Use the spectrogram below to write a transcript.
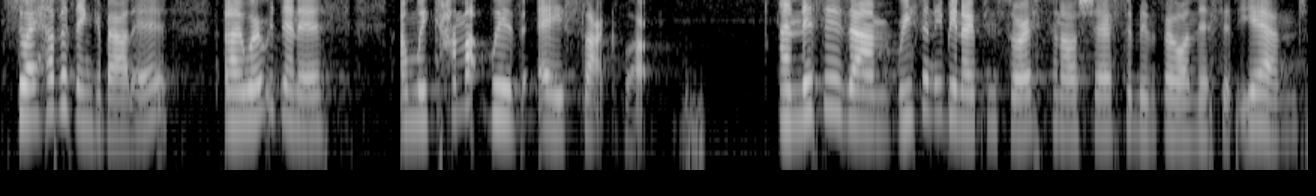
So I have a think about it, and I work with Dinis, and we come up with a Slack bot. And this has um, recently been open sourced, and I'll share some info on this at the end.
